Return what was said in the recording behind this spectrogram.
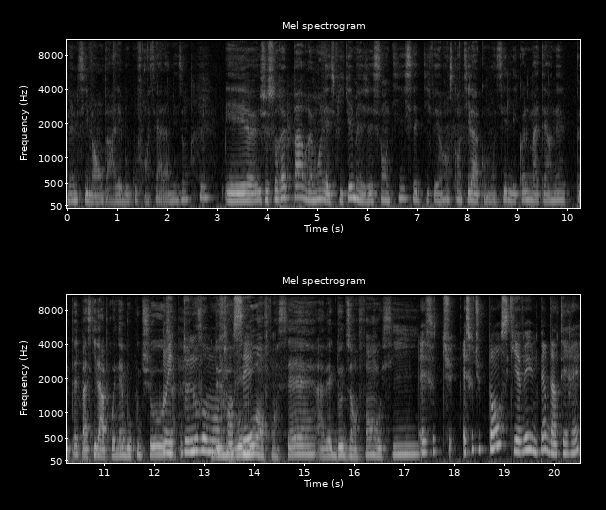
même si bah, on parlait beaucoup français à la maison. Oui. Et euh, je saurais pas vraiment l'expliquer, mais j'ai senti cette différence quand il a commencé l'école maternelle. Peut-être parce qu'il apprenait beaucoup de choses, Oui. De nouveaux mots de en nouveaux français. mots en français, avec d'autres enfants aussi. Est-ce que tu, est-ce que tu penses qu'il y avait une perte d'intérêt?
